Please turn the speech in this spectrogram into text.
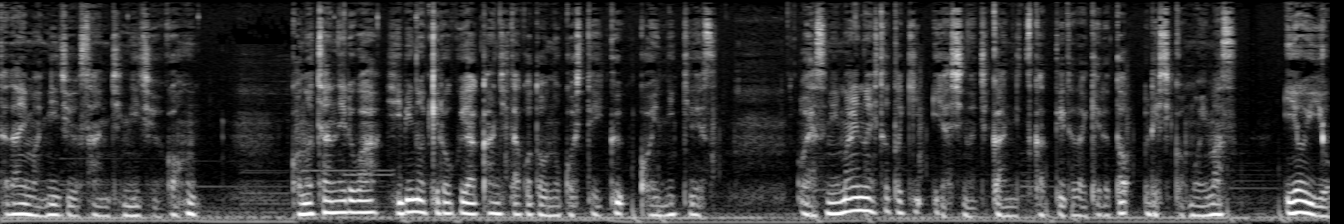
ただいま23時25分。このチャンネルは日々の記録や感じたことを残していく声日記です。お休み前のひととき、癒しの時間に使っていただけると嬉しく思います。いよいよ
